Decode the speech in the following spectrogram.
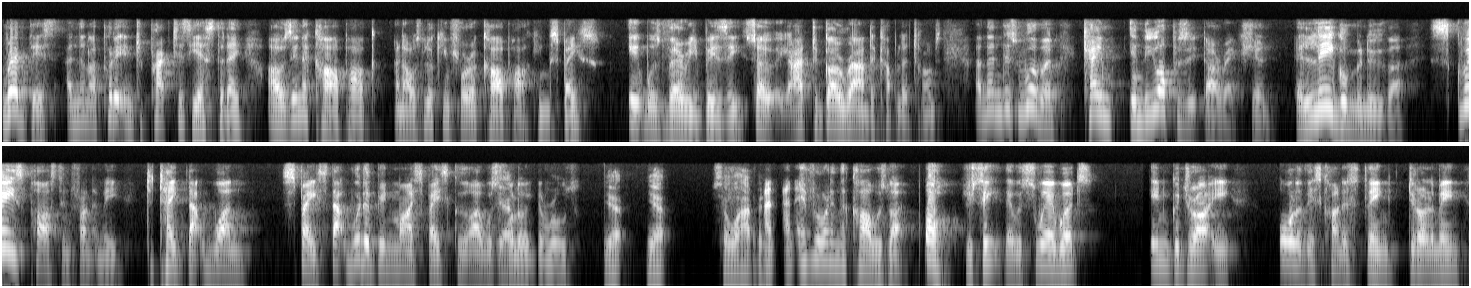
read this and then I put it into practice yesterday. I was in a car park and I was looking for a car parking space. It was very busy, so I had to go around a couple of times. And then this woman came in the opposite direction, illegal maneuver, squeezed past in front of me to take that one space. That would have been my space because I was Yeah. following the rules. Yep. Yep. So what happened? And, and everyone in the car was like, oh, you see, there were swear words in Gujarati. all of this kind of thing. Do you know what I mean?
